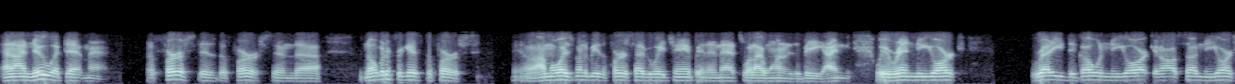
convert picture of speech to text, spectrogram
and I knew what that meant. The first is the first, and uh, nobody forgets the first. You know, I'm always going to be the first heavyweight champion, and that's what I wanted to be. I we were in New York, ready to go in New York, and all of a sudden New York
